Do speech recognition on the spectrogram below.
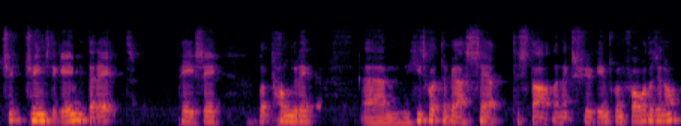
Ch- change the game, direct, pacey looked hungry. Um, he's got to be a set to start the next few games going forward, does he not?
